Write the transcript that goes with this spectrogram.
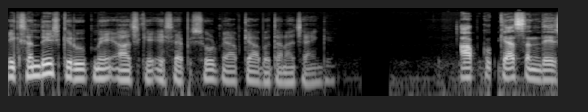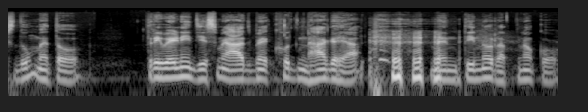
एक संदेश के रूप में आज के इस एपिसोड में आप क्या बताना चाहेंगे? आपको क्या संदेश दूँ? मैं तो त्रिवेणी जिसमें आज मैं खुद नहा गया मैं इन तीनों रत्नों को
